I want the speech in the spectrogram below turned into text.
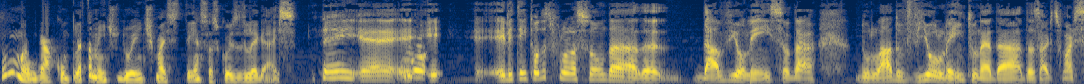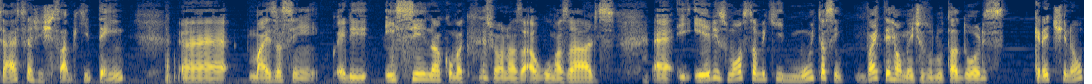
É um mangá completamente doente, mas tem essas coisas legais. Tem, é, Eu- e- ele tem toda a exploração da, da, da violência, da, do lado violento né, da- das artes marciais, que a gente sabe que tem. É, mas assim, ele ensina como é que funcionam as- algumas artes. é, e, e eles mostram também que muito assim, vai ter realmente os lutadores cretinão,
